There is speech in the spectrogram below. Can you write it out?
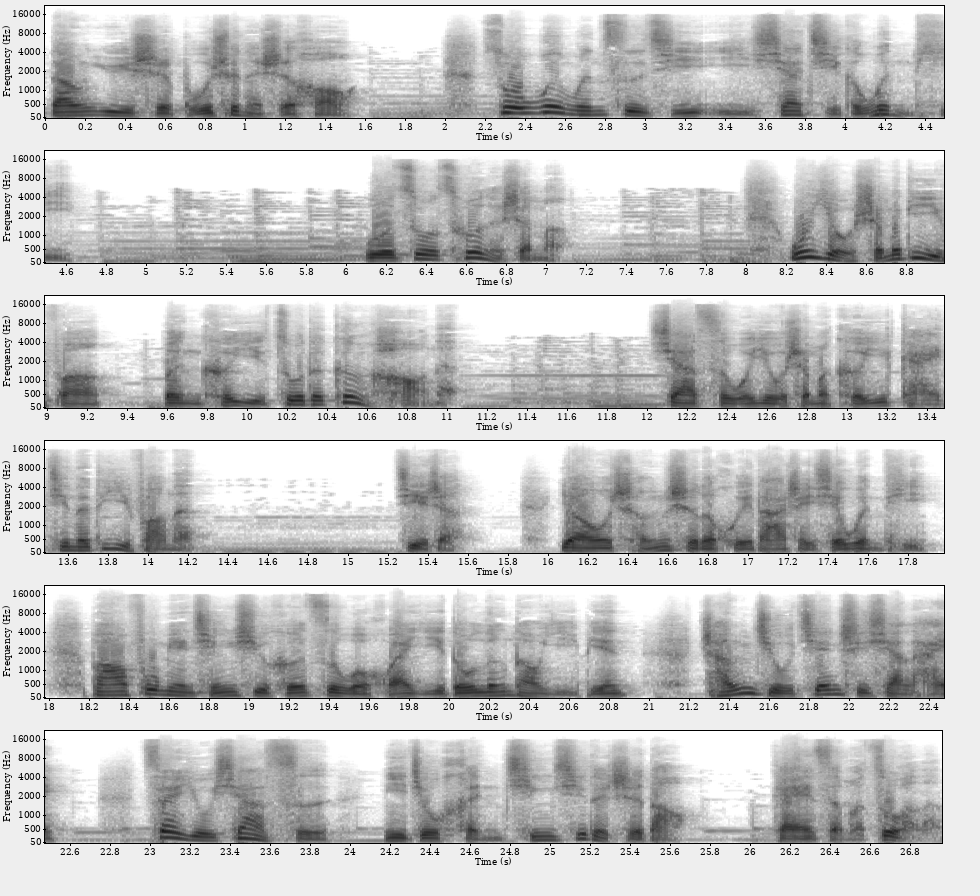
当遇事不顺的时候，做问问自己以下几个问题：我做错了什么？我有什么地方本可以做得更好呢？下次我有什么可以改进的地方呢？记着。要诚实的回答这些问题，把负面情绪和自我怀疑都扔到一边，长久坚持下来，再有下次，你就很清晰的知道该怎么做了。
